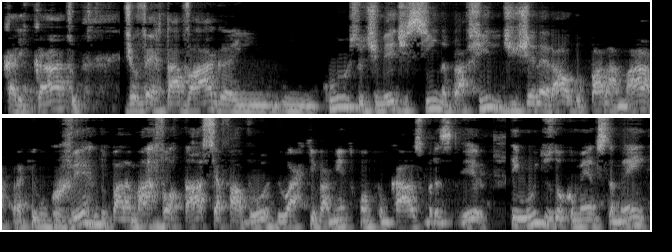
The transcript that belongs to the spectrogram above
caricato de ofertar vaga em, em curso de medicina para filho de general do Panamá, para que o governo do Panamá votasse a favor do arquivamento contra um caso brasileiro. Tem muitos documentos também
